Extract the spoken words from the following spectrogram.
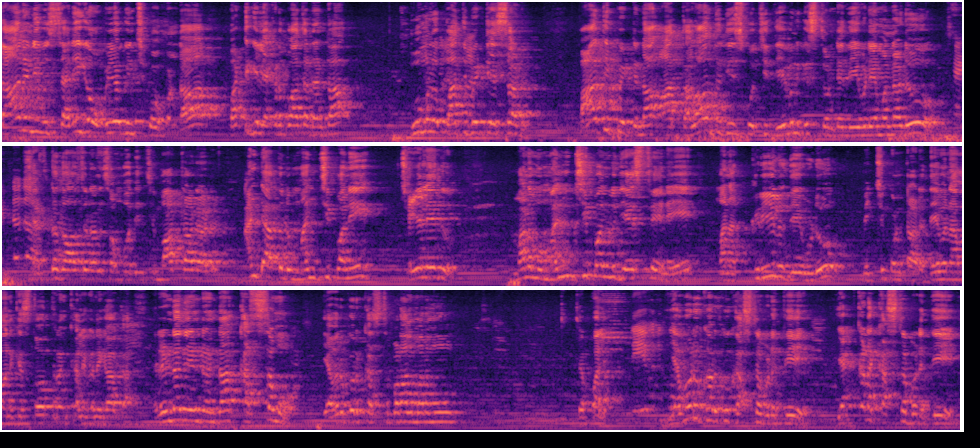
దాన్ని నువ్వు సరిగా ఉపయోగించుకోకుండా పట్టుకెళ్ళి ఎక్కడ పోతాడంట? భూమిలో పాతి పెట్టేస్తాడు. పాతి పెట్టిన ఆ తలాంతి తీసుకొచ్చి దేవునికి ఇస్తుంటే దేవుడు ఏమన్నాడు? చెడ్డదాసుడని సంబోధించి మాట్లాడాడు. అంటే అతడు మంచి పని చేయలేదు. మనము మంచి పనులు చేస్తేనే మన క్రియలు దేవుడు మెచ్చుకుంటాడు. దేవనామానికి స్తోత్రం కలిగిన గాక. రెండోది ఏంటంట? కష్టము. ఎవరి కొరకు కష్టపడాలి మనము? చెప్పాలి. ఎవరు కొరకు కష్టపడితే ఎక్కడ కష్టపడితే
